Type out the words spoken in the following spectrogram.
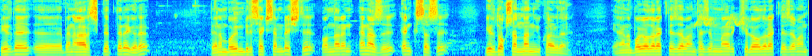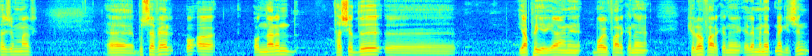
Bir de e, ben ağır sikletlere göre benim boyum 1.85'ti. Onların en azı, en kısası 1.90'dan yukarıda. Yani boy olarak dezavantajım var, kilo olarak dezavantajım var. E, bu sefer o onların taşıdığı e, yapıyı yani boy farkını, kilo farkını elemin etmek için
